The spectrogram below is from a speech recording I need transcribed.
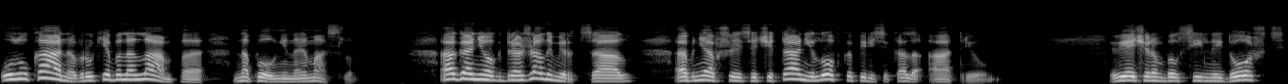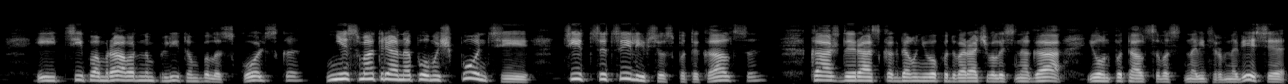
У Лукана в руке была лампа, наполненная маслом. Огонек дрожал и мерцал, обнявшаяся чита неловко пересекала атриум. Вечером был сильный дождь, и идти по мраморным плитам было скользко. Несмотря на помощь Понтии, Тит Цицилий все спотыкался, Каждый раз, когда у него подворачивалась нога, и он пытался восстановить равновесие,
